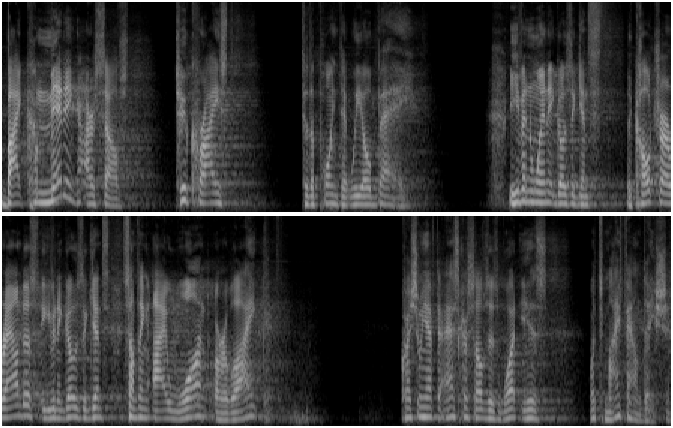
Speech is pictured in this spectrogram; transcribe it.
by committing ourselves to Christ to the point that we obey. Even when it goes against the culture around us, even it goes against something I want or like. The question we have to ask ourselves is what is what's my foundation?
